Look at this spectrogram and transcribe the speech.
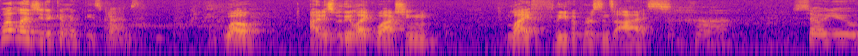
What led you to commit these crimes? Well, I just really like watching life leave a person's eyes. Huh. So you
